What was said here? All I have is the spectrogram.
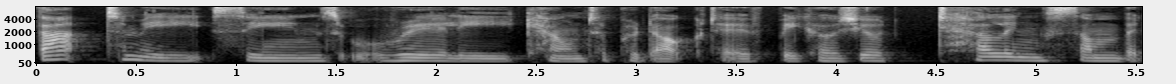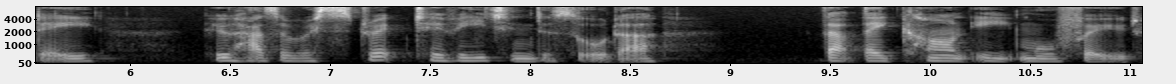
that to me seems really counterproductive because you're telling somebody who has a restrictive eating disorder that they can't eat more food.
